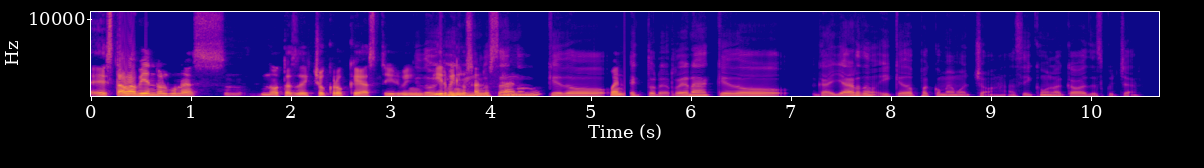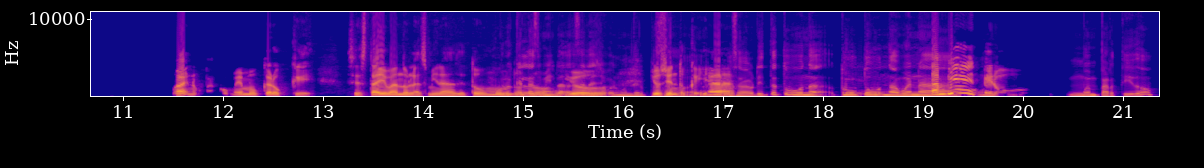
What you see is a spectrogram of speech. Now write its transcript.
estaba viendo algunas notas. De hecho, creo que hasta Irving, Irving, Lozano, quedó Héctor Herrera, quedó Gallardo y quedó Paco Memo Ochoa, así como lo acabas de escuchar. Bueno, Paco Memo creo que se está llevando las miradas de todo el mundo, ¿no? Yo, yo siento que ya. O sea, ahorita tuvo una, tuvo, una buena. También, pero. Un buen partido,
